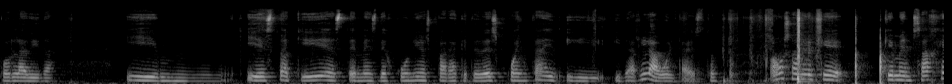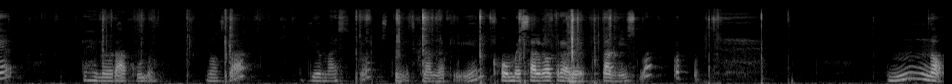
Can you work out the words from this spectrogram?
por la vida. Y, esto aquí, este mes de junio, es para que te des cuenta y, darle la vuelta a esto. Vamos a ver qué, qué mensaje el oráculo nos da. Yo maestro, estoy mezclando aquí bien, como me salga otra vez la misma. Mm, no,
